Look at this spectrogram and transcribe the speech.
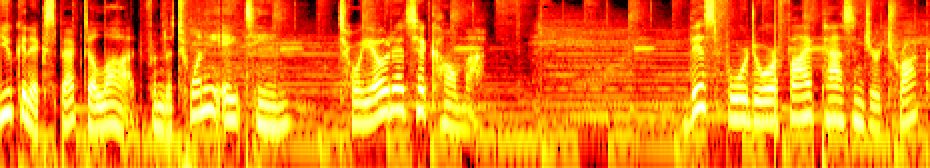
You can expect a lot from the 2018 Toyota Tacoma. This four-door, five-passenger truck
